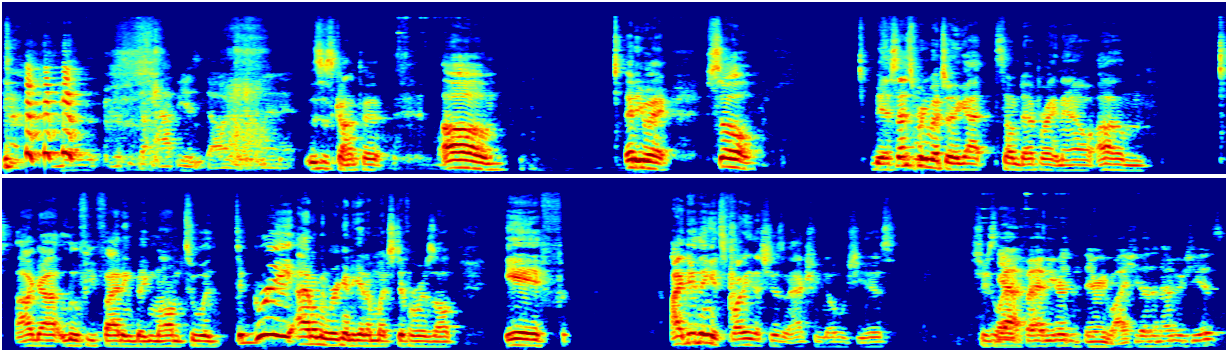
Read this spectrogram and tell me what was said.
Dude, this is the happiest dog on the planet. This is content. Um. Anyway, so yes, that's pretty much what I got summed up right now. Um, I got Luffy fighting Big Mom to a degree. I don't think we're gonna get a much different result. If I do think it's funny that she doesn't actually know who she is. She's like, yeah, but have you heard the theory why she doesn't know who she is?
